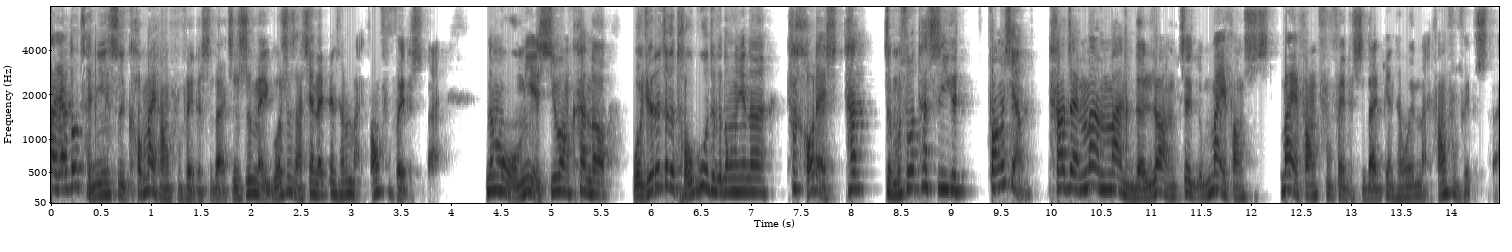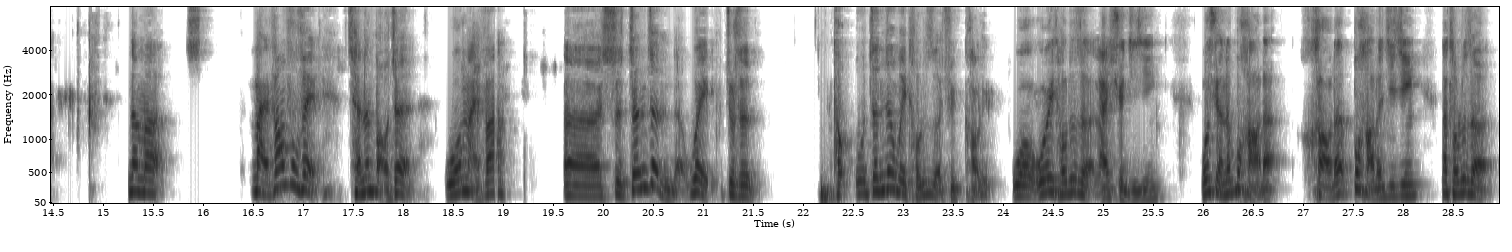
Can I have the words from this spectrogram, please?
大家都曾经是靠卖方付费的时代，只是美国市场现在变成了买方付费的时代。那么我们也希望看到，我觉得这个投顾这个东西呢，它好歹是它怎么说，它是一个方向，它在慢慢的让这个卖方卖方付费的时代变成为买方付费的时代。那么，买方付费才能保证我买方，呃，是真正的为就是投我真正为投资者去考虑，我我为投资者来选基金，我选的不好的好的不好的基金，那投资者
